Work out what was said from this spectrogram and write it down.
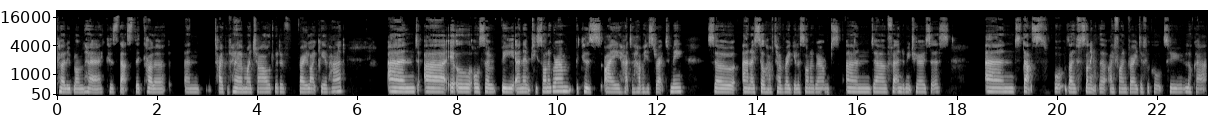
curly blonde hair because that's the color and type of hair my child would have very likely have had. And uh, it'll also be an empty sonogram because I had to have a hysterectomy. So, and I still have to have regular sonograms and uh, for endometriosis. And that's, that's something that I find very difficult to look at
